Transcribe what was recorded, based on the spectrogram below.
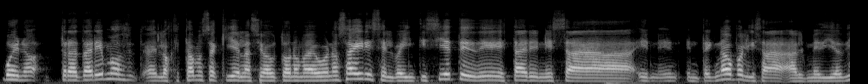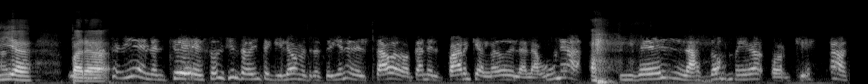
Bueno, trataremos, eh, los que estamos aquí en la Ciudad Autónoma de Buenos Aires, el 27 de estar en esa en, Tecnópolis al mediodía para... Se vienen, che, son 120 kilómetros, se vienen el sábado acá en el parque al lado de la laguna y ven las dos mega orquestas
